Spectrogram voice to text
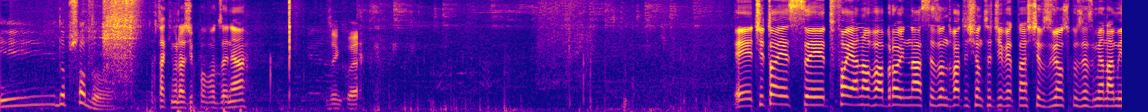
i do przodu. To w takim razie powodzenia. Dziękuję. Czy to jest y, twoja nowa broń na sezon 2019 w związku ze zmianami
